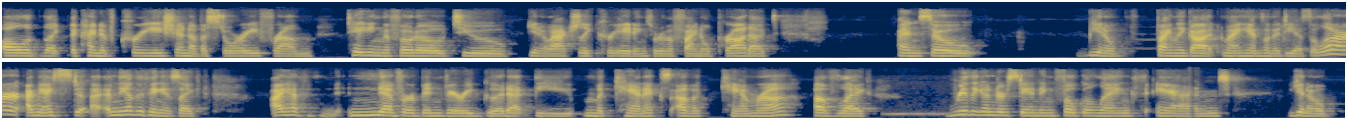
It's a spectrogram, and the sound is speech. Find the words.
all of like the kind of creation of a story from taking the photo to, you know, actually creating sort of a final product. And so, you know, finally got my hands on a DSLR. I mean, I still, and the other thing is like, I have n- never been very good at the mechanics of a camera, of like really understanding focal length and, you know,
